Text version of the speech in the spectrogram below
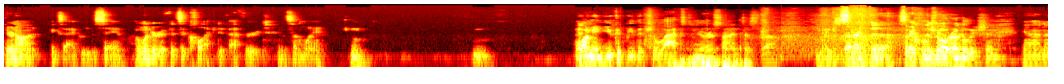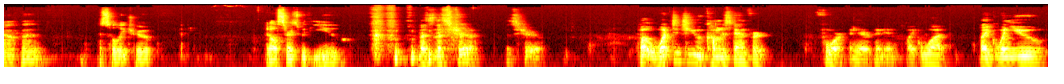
they're not exactly the same. I wonder if it's a collective effort in some way. Hmm. Hmm. well, I mean, you could be the chillaxed neuroscientist, though. you could start- start the It's start the cultural revolution. Yeah, I know. It's totally true. It all starts with you. That's that's true. That's true. But what did you come to Stanford for, in your opinion? Like what? Like when you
